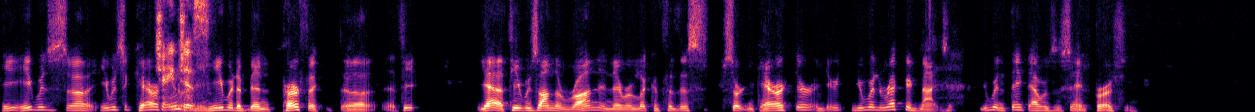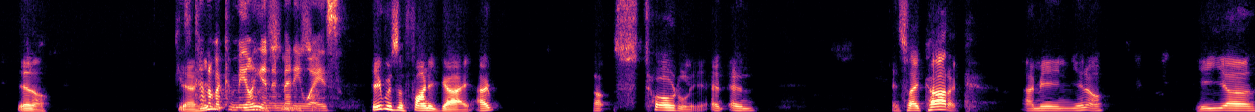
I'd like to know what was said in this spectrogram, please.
he he was uh, he was a character. Changes. I mean, he would have been perfect uh, if he, yeah, if he was on the run and they were looking for this certain character, and you you wouldn't recognize it. You wouldn't think that was the same person. You know. He's yeah, kind he, of a chameleon was, in many was, ways. He was a funny guy. I uh, totally and and and psychotic. I mean, you know, he uh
